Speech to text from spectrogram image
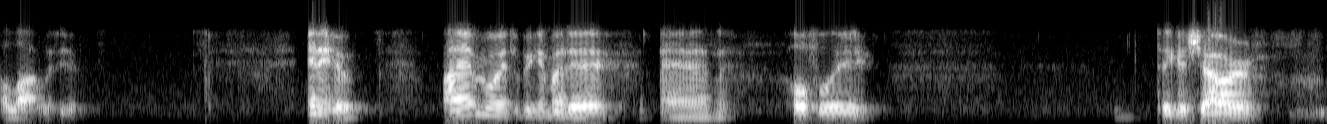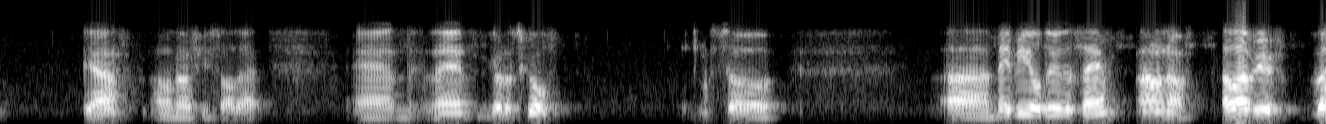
a lot with you. Anywho. I am going to begin my day and hopefully take a shower. Yeah, I don't know if you saw that. And then go to school. So uh, maybe you'll do the same. I don't know. I love you.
